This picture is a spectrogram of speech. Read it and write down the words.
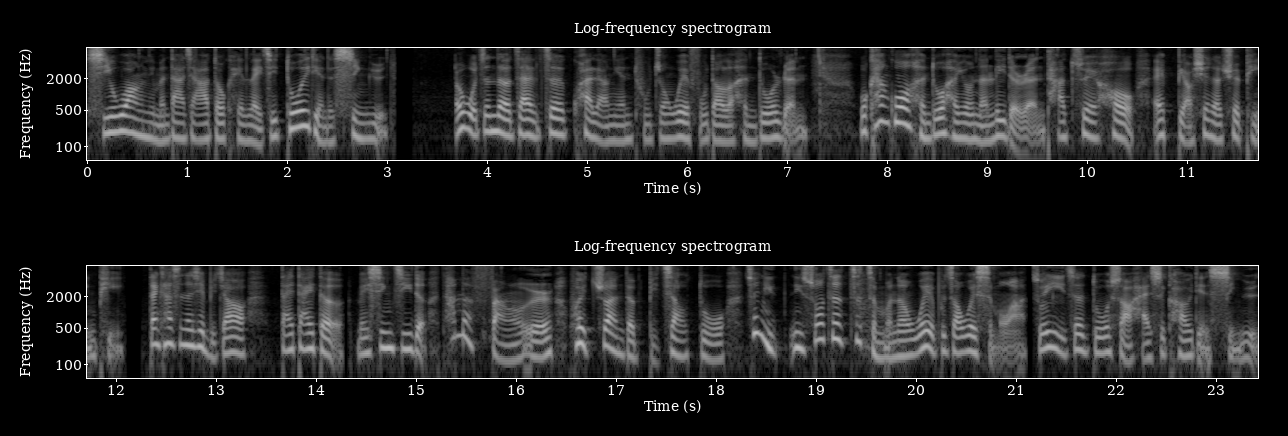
希望你们大家都可以累积多一点的幸运。而我真的在这快两年途中，我也辅导了很多人，我看过很多很有能力的人，他最后诶表现的却平平，但看似那些比较。呆呆的、没心机的，他们反而会赚的比较多。所以你你说这这怎么呢？我也不知道为什么啊。所以这多少还是靠一点幸运。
